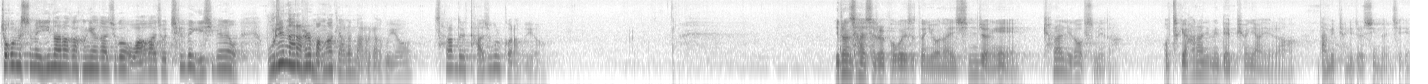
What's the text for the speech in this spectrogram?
조금 있으면 이 나라가 흥해가지고 와가지고 720년에 우리나라를 망하게 하는 나라라고요. 사람들이 다 죽을 거라고요. 이런 사실을 보고 있었던 요나의 심정이 편할 리가 없습니다. 어떻게 하나님이 내 편이 아니라 남의 편이 될 수 있는지.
